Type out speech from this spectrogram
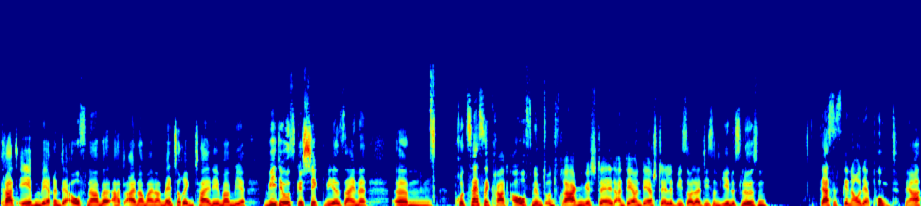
Gerade eben während der Aufnahme hat einer meiner Mentoring-Teilnehmer mir Videos geschickt, wie er seine ähm, Prozesse gerade aufnimmt und Fragen gestellt an der und der Stelle, wie soll er dies und jenes lösen. Das ist genau der Punkt, ja.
